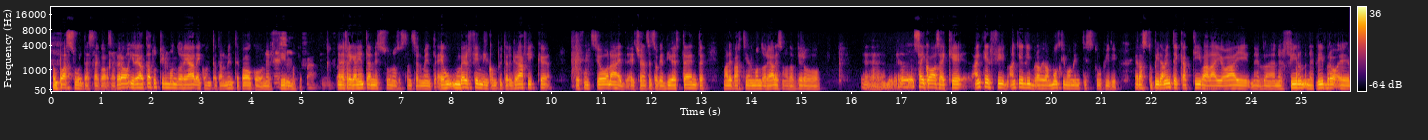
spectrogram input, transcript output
È un po' assurda sta cosa, però in realtà tutto il mondo reale conta talmente poco nel eh film sì, che infatti, infatti. non ne frega niente a nessuno sostanzialmente. È un, un bel film in computer graphic che funziona, e, e cioè nel senso che è divertente, ma le parti nel mondo reale sono davvero... Eh, sai cosa? È che anche il, film, anche il libro aveva molti momenti stupidi, era stupidamente cattiva la IOI nel, nel film, nel libro e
